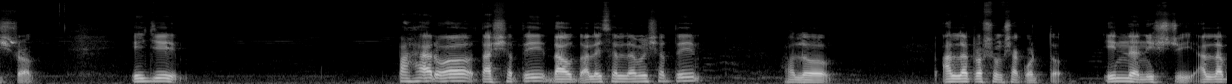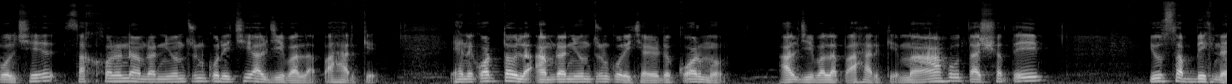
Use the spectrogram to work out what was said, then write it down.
ইশরক, এই যে পাহাড়ও তার সাথে দাউদ আলাই সাল্লামের সাথে হলো আল্লাহর প্রশংসা করত। ইন্না নিশ্চয়ই আল্লাহ বলছে সাক্ষরণে আমরা নিয়ন্ত্রণ করেছি আল জিবালা পাহাড়কে। এখানে কর্তা হইল আমরা নিয়ন্ত্রণ করেছি, আর এটা কর্ম আল জিবালা পাহাড়কে। মা আহু তার সাথে ইউসাব্বিক না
